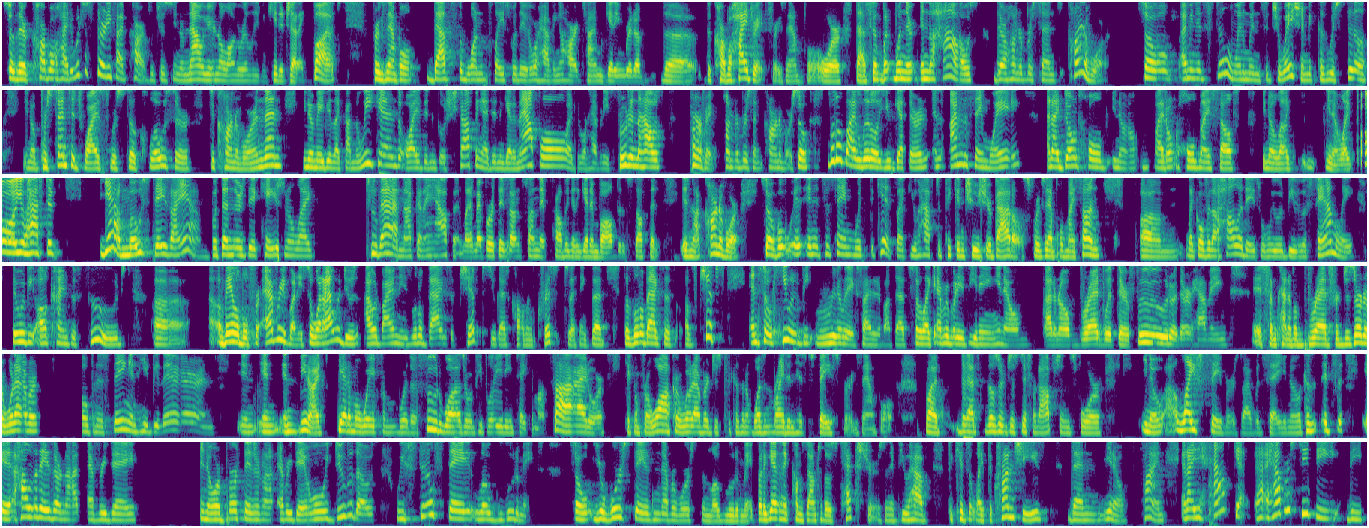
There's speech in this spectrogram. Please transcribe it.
So their carbohydrate, which is 35 carbs, which is, you know, now you're no longer really even ketogenic. But for example, that's the one place where they were having a hard time getting rid of the, the carbohydrate, for example, or that's, but when they're in the house, they're 100% carnivore. So, I mean, it's still a win win situation because we're still, you know, percentage wise, we're still closer to carnivore. And then, you know, maybe like on the weekends, oh, I didn't go shopping, I didn't get an apple, I don't have any fruit in the house. Perfect, 100% carnivore. So, little by little, you get there. And, and I'm the same way. And I don't hold, you know, I don't hold myself, you know, like, you know, like, oh, you have to. Yeah, most days I am. But then there's the occasional, like, too bad not going to happen. Like my birthday's on sunday probably going to get involved in stuff that is not carnivore. So but and it's the same with the kids like you have to pick and choose your battles. For example my son um like over the holidays when we would be with family there would be all kinds of food uh available for everybody. So what I would do is I would buy him these little bags of chips. You guys call them crisps, I think that those little bags of, of chips. And so he would be really excited about that. So like everybody's eating, you know, I don't know, bread with their food or they're having eh, some kind of a bread for dessert or whatever open his thing and he'd be there and in in and you know I'd get him away from where the food was or when people eating take him outside or take him for a walk or whatever just because it wasn't right in his face for example. But that those are just different options for you know uh, lifesavers I would say you know because it's it, holidays are not every day you know or birthdays are not every day. When we do those we still stay low glutamate so your worst day is never worse than low glutamate. But again, it comes down to those textures. And if you have the kids that like the crunchies, then you know, fine. And I have get I have received the the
